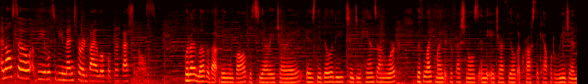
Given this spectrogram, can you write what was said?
and also be able to be mentored by local professionals. What I love about being involved with CRHRA is the ability to do hands-on work with like-minded professionals in the HR field across the capital region.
